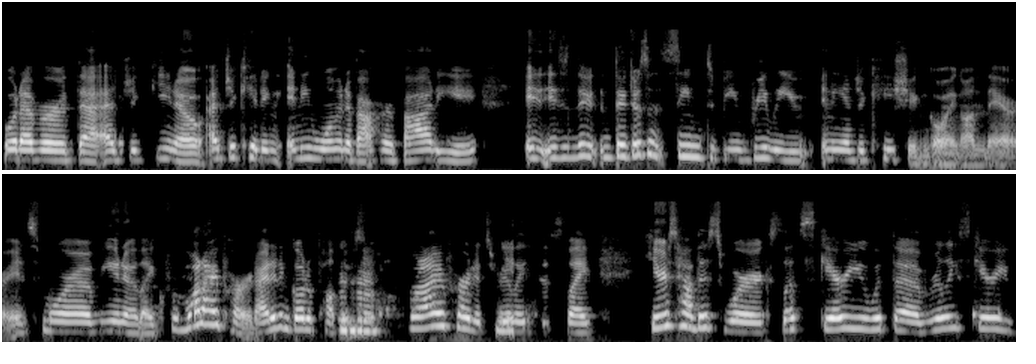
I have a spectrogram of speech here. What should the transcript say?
whatever that edu- you know educating any woman about her body it is there, there doesn't seem to be really any education going on there it's more of you know like from what i've heard i didn't go to public mm-hmm. school from what i've heard it's really yeah. just like here's how this works let's scare you with the really scary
